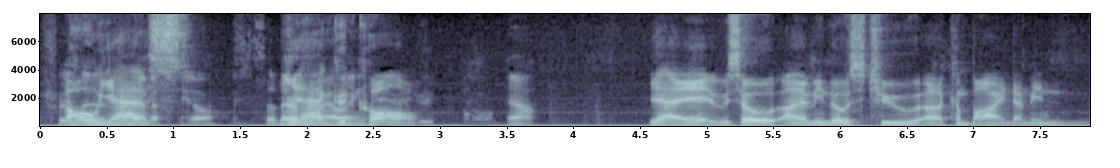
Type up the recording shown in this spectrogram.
For oh yes, so they're yeah, filing. good call. Yeah, yeah. It, so I mean, those two uh, combined, I mean,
